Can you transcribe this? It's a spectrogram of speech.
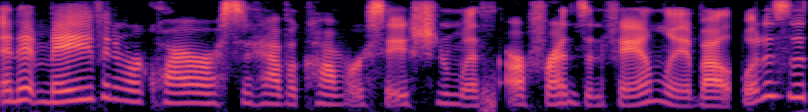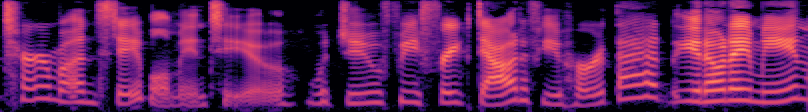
And it may even require us to have a conversation with our friends and family about what does the term unstable mean to you? Would you be freaked out if you heard that? You know what I mean?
